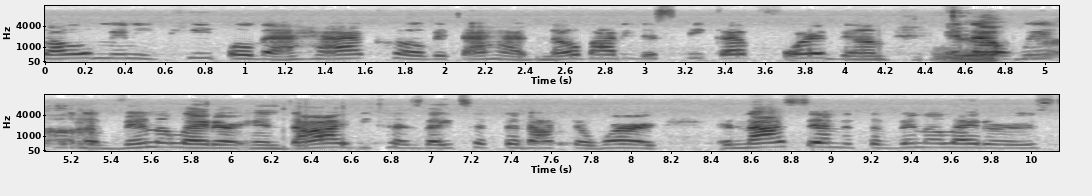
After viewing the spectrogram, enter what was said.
so many people that had COVID that had nobody to speak up for them and Yeah. that went on a ventilator and died because they took the doctor word. And not saying that the ventilators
